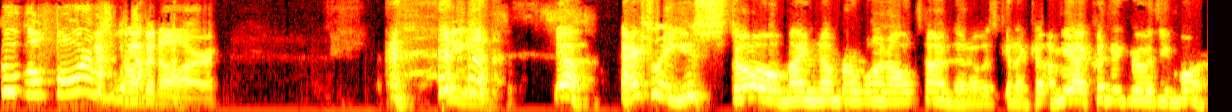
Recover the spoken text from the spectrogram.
Google Forms webinar. Yeah, actually, you stole my number one all time that I was going to. I mean, I couldn't agree with you more.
